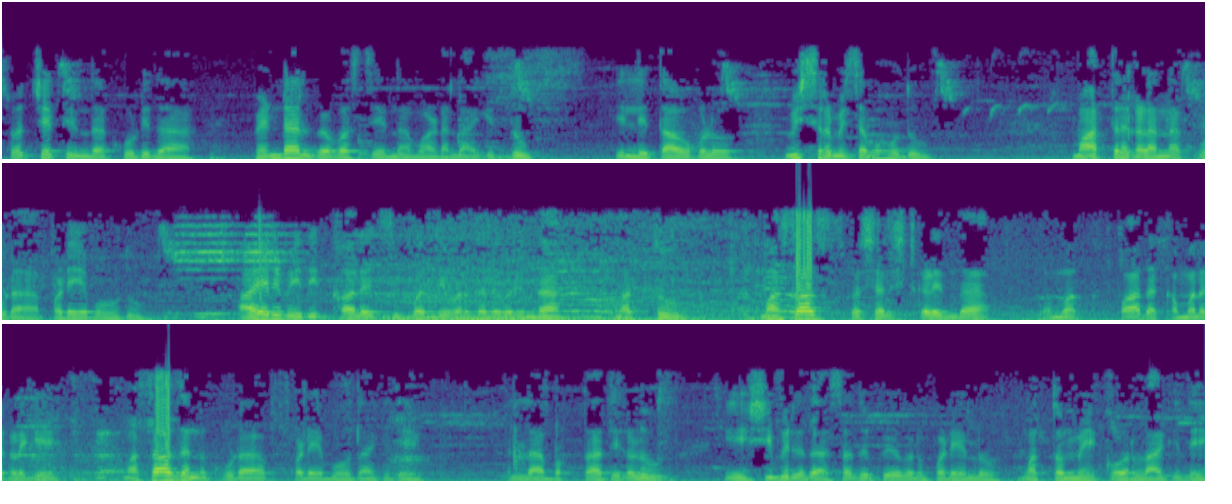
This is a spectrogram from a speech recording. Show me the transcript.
ಸ್ವಚ್ಛತೆಯಿಂದ ಕೂಡಿದ ಪೆಂಡಾಲ್ ವ್ಯವಸ್ಥೆಯನ್ನು ಮಾಡಲಾಗಿದ್ದು, ಇಲ್ಲಿ ತಾವುಗಳು ವಿಶ್ರಮಿಸಬಹುದು, ಮಾತ್ರೆಗಳನ್ನು ಕೂಡ ಪಡೆಯಬಹುದು. ಆಯುರ್ವೇದಿಕ್ ಕಾಲೇಜ್ ಸಿಬ್ಬಂದಿ ವರ್ಗದವರಿಂದ ಮತ್ತು ಮಸಾಜ್ ಸ್ಪೆಷಲಿಸ್ಟ್ಗಳಿಂದ ನಮ್ಮ ಪಾದ ಕಮಲಗಳಿಗೆ ಮಸಾಜನ್ನು ಕೂಡ ಪಡೆಯಬಹುದಾಗಿದೆ. ಎಲ್ಲ ಭಕ್ತಾದಿಗಳು ಈ ಶಿಬಿರದ ಸದುಪಯೋಗವನ್ನು ಪಡೆಯಲು ಮತ್ತೊಮ್ಮೆ ಕೋರಲಾಗಿದೆ.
